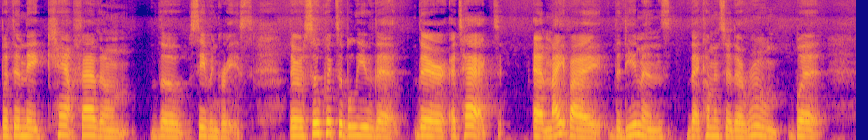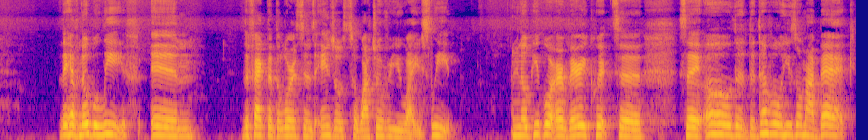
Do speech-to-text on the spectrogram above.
but then they can't fathom the saving grace. They're so quick to believe that they're attacked at night by the demons that come into their room, but they have no belief in the fact that the Lord sends angels to watch over you while you sleep. You know, people are very quick to say, "Oh, the the devil, he's on my back,"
